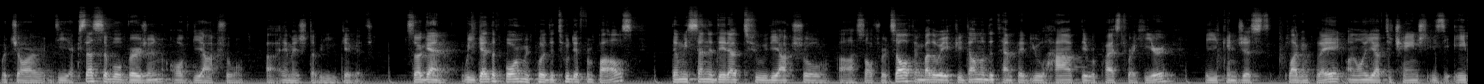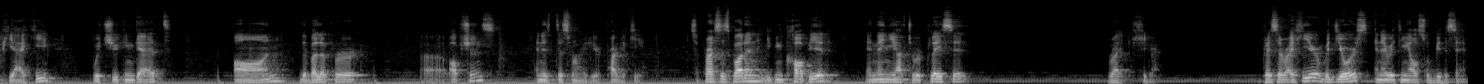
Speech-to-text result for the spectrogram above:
which are the accessible version of the actual uh, image that we give it. So again, we get the form, we put the two different files, then we send the data to the actual uh, software itself. And by the way, if you download the template, you'll have the request right here that you can just plug and play. And all you have to change is the API key, which you can get on developer uh, options. And it's this one right here, private key. So press this button, you can copy it, and then you have to replace it right here. Place it right here with yours, and everything else will be the same.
